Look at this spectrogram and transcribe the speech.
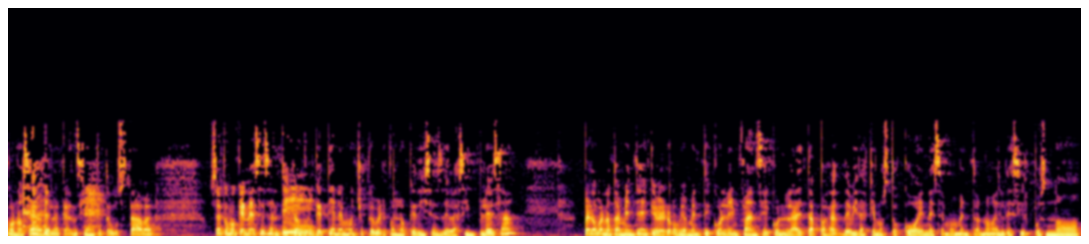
conocer de la canción que te gustaba. O sea, como que en ese sentido creo que tiene mucho que ver con lo que dices de la simpleza pero bueno, también tiene que ver obviamente con la infancia y con la etapa de vida que nos tocó en ese momento, ¿no? El decir, pues no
